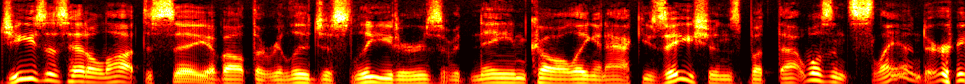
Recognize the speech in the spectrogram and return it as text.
Jesus had a lot to say about the religious leaders with name calling and accusations, but that wasn't slander.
